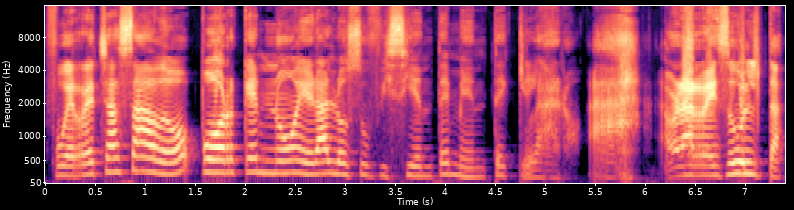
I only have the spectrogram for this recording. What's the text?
fue rechazado porque no era lo suficientemente claro. Ah, ahora resulta.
